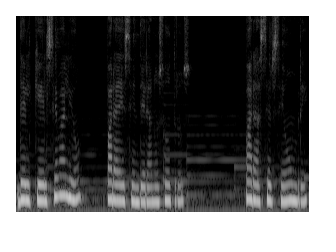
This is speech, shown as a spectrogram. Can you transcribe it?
del que Él se valió para descender a nosotros, para hacerse hombre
